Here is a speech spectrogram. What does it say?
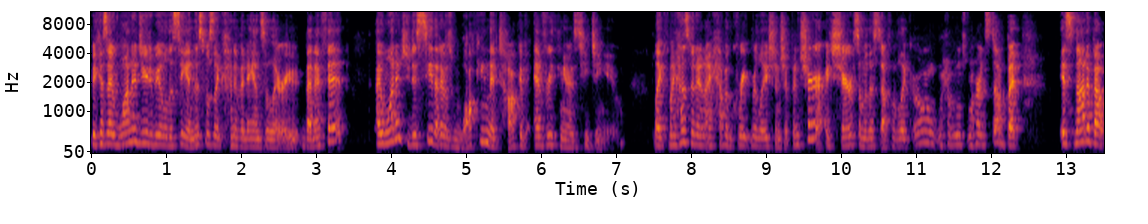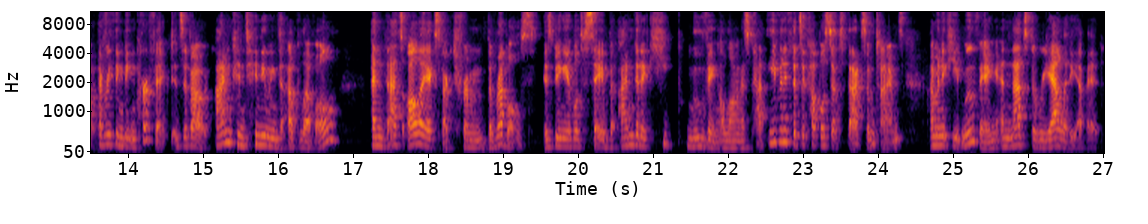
because I wanted you to be able to see. And this was like kind of an ancillary benefit. I wanted you to see that I was walking the talk of everything I was teaching you. Like my husband and I have a great relationship. And sure, I share some of the stuff of like, oh, we're having some hard stuff, but it's not about everything being perfect. It's about I'm continuing to up level. And that's all I expect from the rebels is being able to say, but I'm going to keep moving along this path, even if it's a couple steps back sometimes. I'm going to keep moving. And that's the reality of it.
